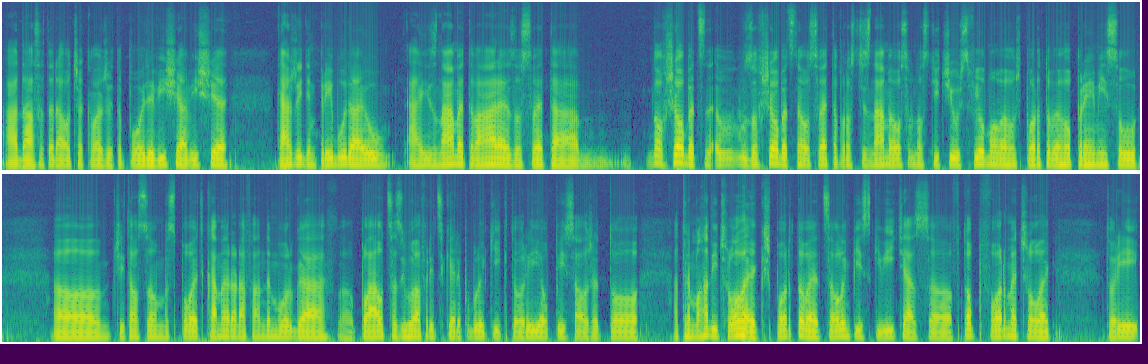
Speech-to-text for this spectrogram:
a dá sa teda očakávať, že to pôjde vyššie a vyššie. Každý deň pribúdajú aj známe tváre zo sveta, no všeobecne, zo všeobecného sveta, proste známe osobnosti, či už z filmového, športového priemyslu, čítal som spoveď Camerona Vandenburga, eh, plavca z Juhoafrickej republiky, ktorý opísal, že to, a to je mladý človek, športovec, olimpijský víťaz, eh, v top forme človek, ktorý eh,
